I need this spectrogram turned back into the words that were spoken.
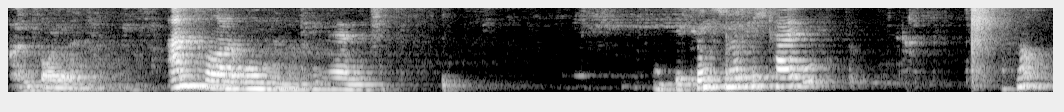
Anforderungen. Anforderungen. Entwicklungsmöglichkeiten. Was noch?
